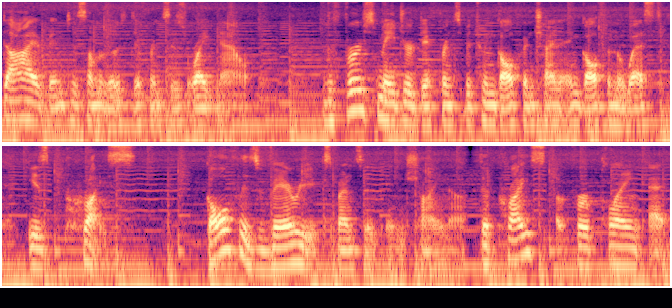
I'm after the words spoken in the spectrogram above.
dive into some of those differences right now. The first major difference between golf in China and golf in the West is price. Golf is very expensive in China. The price for playing at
